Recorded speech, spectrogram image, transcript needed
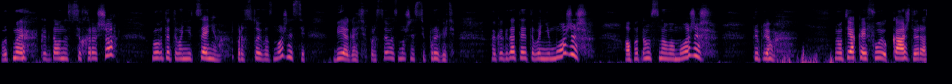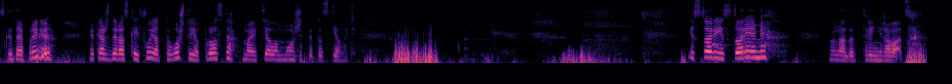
Вот мы, когда у нас все хорошо, мы вот этого не ценим. Простой возможности бегать, простой возможности прыгать. А когда ты этого не можешь, а потом снова можешь, ты прям... Ну вот я кайфую каждый раз, когда я прыгаю, я каждый раз кайфую от того, что я просто, мое тело может это сделать. Истории историями, но надо тренироваться.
